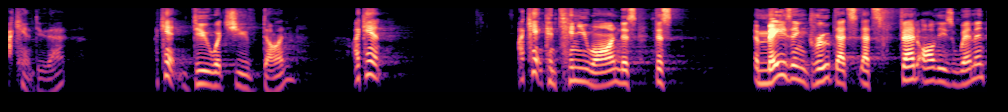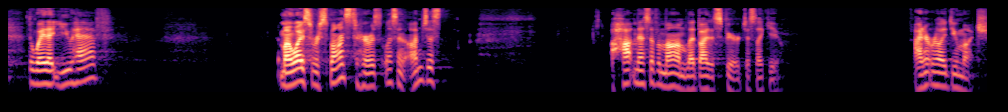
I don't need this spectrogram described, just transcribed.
I can't do that. I can't do what you've done. I can't, I can't continue on this, this amazing group that's, that's fed all these women the way that you have. And my wife's response to her is, listen, I'm just, a hot mess of a mom led by the Spirit, just like you. I didn't really do much.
